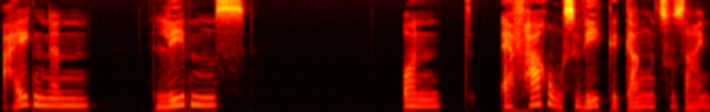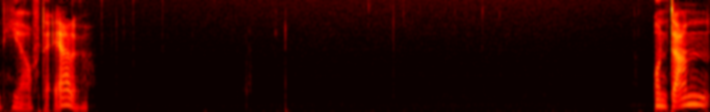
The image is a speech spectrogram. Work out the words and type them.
eigenen Lebens- und Erfahrungsweg gegangen zu sein hier auf der Erde. Und dann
